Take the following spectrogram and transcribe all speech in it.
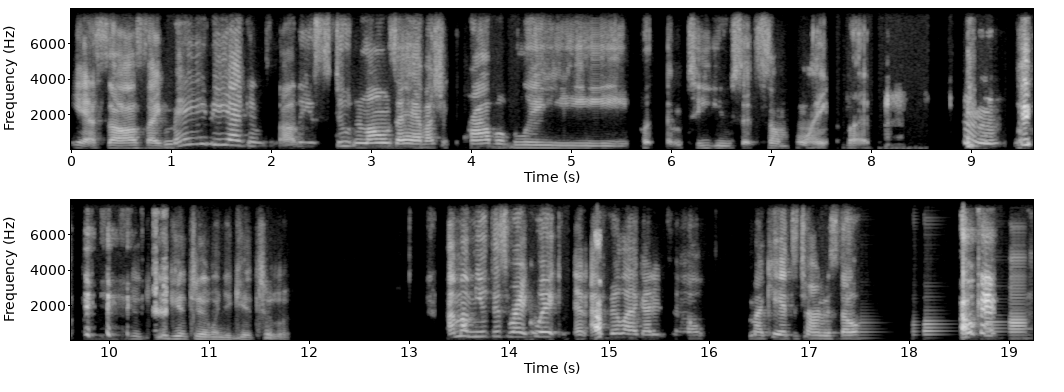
yeah, so I was like, maybe I can all these student loans I have, I should probably put them to use at some point. But You, you get to it when you get to it. I'm gonna mute this right quick, and I feel like I didn't tell my kid to turn the stove Okay, off.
